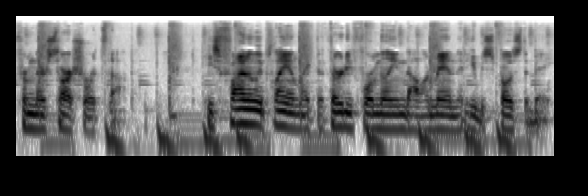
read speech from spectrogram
from their star shortstop. He's finally playing like the $34 million man that he was supposed to be.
